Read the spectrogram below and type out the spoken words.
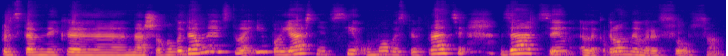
представник е, нашого видавництва і пояснять всі умови співпраці за цим електронним ресурсом.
